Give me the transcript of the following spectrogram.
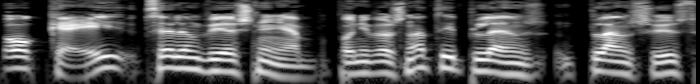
Okej, okay. celem wyjaśnienia, ponieważ na tej planszy jest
